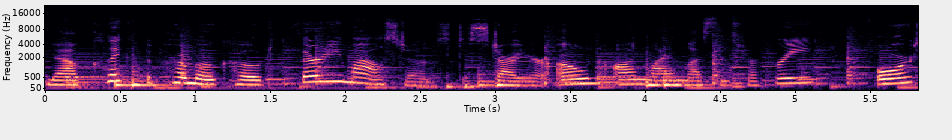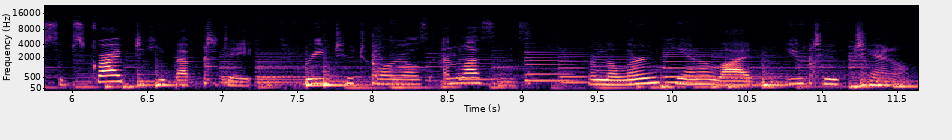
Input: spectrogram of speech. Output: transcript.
Now click the promo code 30 milestones to start your own online lessons for free or subscribe to keep up to date with free tutorials and lessons from the Learn Piano Live YouTube channel.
